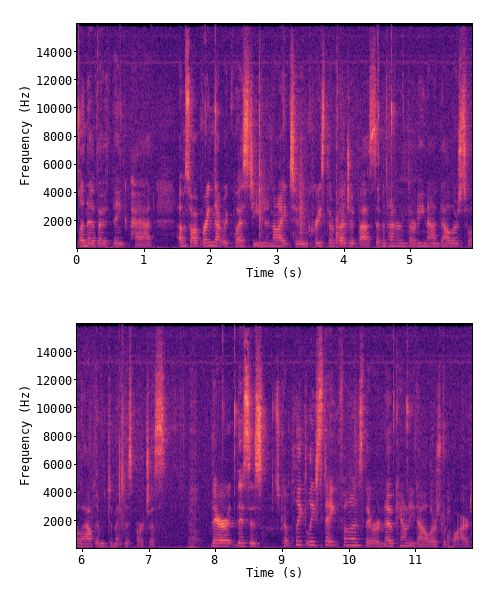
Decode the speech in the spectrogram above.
Lenovo ThinkPad. Um, So I bring that request to you tonight to increase their budget by $739 to allow them to make this purchase. There, this is completely state funds. There are no county dollars required.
